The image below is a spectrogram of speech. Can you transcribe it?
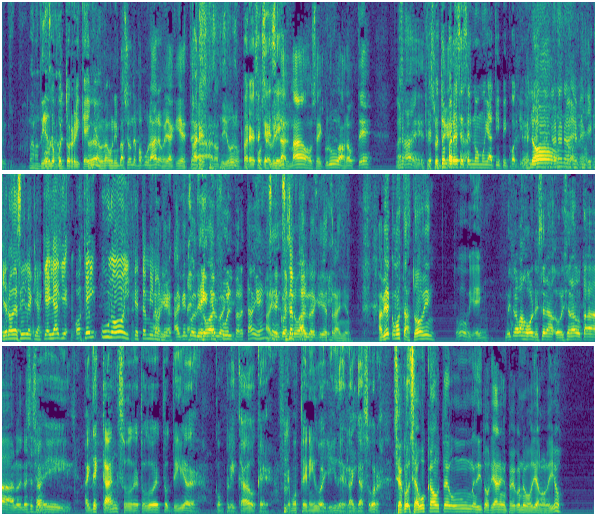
Buenos días. Pueblo puertorriqueño. Una, una, invasión de populares hoy aquí este, Parece, a Noti1. Parece José que Luis sí. Dalmao, José Cruz, ahora usted. Bueno, sabes, este, esto que- parece ser no muy atípico aquí. ¿verdad? No, No, no, no. eh, eh, quiero decirle que aquí hay alguien, aquí hay uno hoy que está en minoría. Alguien, alguien coordinó algo full, aquí. pero está bien. Alguien se- coordinó parte, algo aquí sí. extraño. Javier, ¿cómo estás? ¿Todo bien? Todo bien. No hay trabajo hoy, no hay Senado, hoy Senado está, no, no hay sesión. Hay, hay descanso de todos estos días complicados que, que hemos tenido allí de largas horas. ¿Se ha, co- se ha buscado usted un editorial en el periódico Nuevo Día? ¿Lo leyó?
